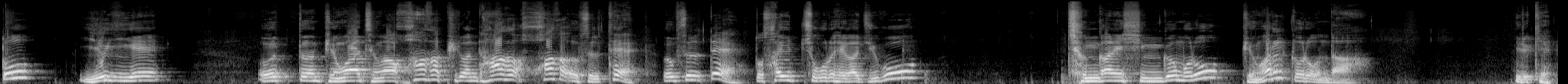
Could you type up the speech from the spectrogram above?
또 여기에 어떤 병화, 정화, 화가 필요한데 화가, 화가 없을 때, 없을 때 또 사유축으로 해가지고 천간의 신금으로 병화를 끌어온다. 이렇게.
